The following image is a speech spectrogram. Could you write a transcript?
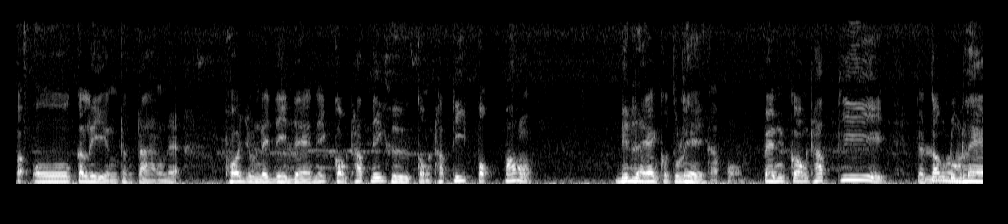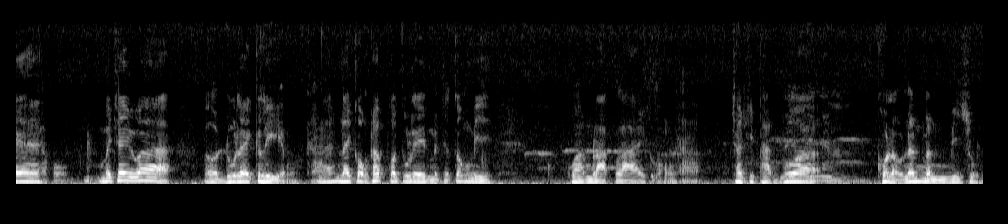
ปะโอกะเหรี่ยงต่างๆเนี่ยพออยู่ในดินแดนนี้กองทัพนี้คือกองทัพที่ปกป้อง ดินแดนกอตุเลครับผมเป็นกองทัพที่จะต้องดูแลครับผมไม่ใช่ว่าเอ่อดูแลกะเหรี่ยงครับนะในกองทัพกอตุเลมันจะต้องมีความหลากหลายของครับชาติพันธุ์เพราะว่าคนเหล่านั้นมันมีส่วน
